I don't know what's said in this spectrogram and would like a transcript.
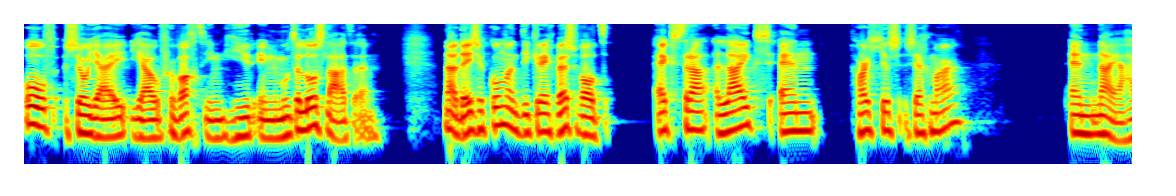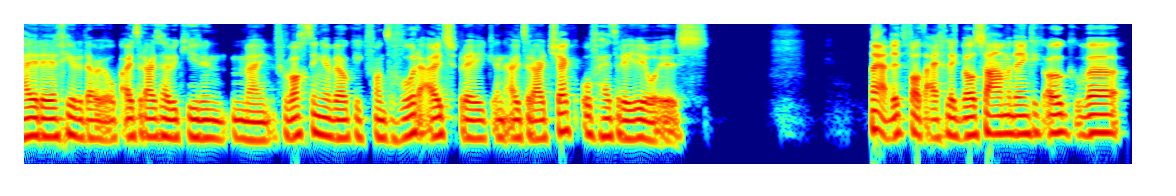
Of zul jij jouw verwachting hierin moeten loslaten? Nou, deze comment die kreeg best wat extra likes en hartjes, zeg maar. En nou ja, hij reageerde daarop. Uiteraard heb ik hierin mijn verwachtingen, welke ik van tevoren uitspreek. En uiteraard check of het reëel is. Nou ja, dit valt eigenlijk wel samen, denk ik ook. We,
